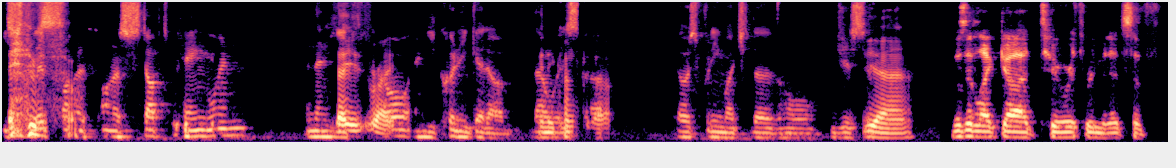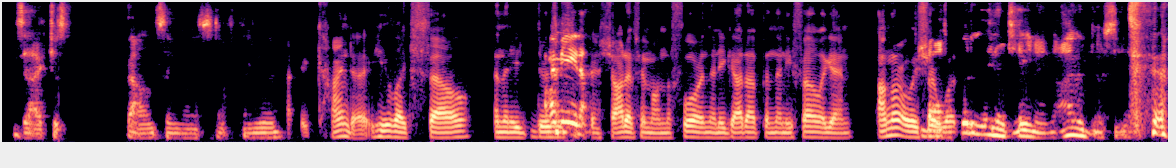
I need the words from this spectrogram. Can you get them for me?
he slipped so... on, a, on, a, stuffed penguin, and then he yeah, fell right. and he couldn't get up. That and was uh, that was pretty much the, the whole gist. Yeah. Was it like uh, two or three minutes of Zach just balancing on a stuffed penguin? Kinda. He like fell, and then he there was I mean, a shot of him on the floor, and then he got up, and then he fell again. I'm not really sure That's what. Pretty entertaining. I would go see it.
